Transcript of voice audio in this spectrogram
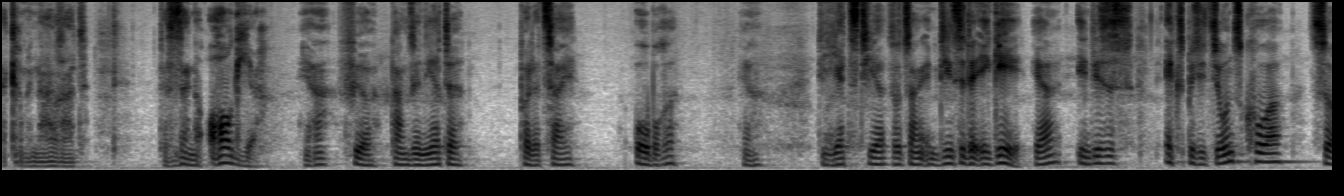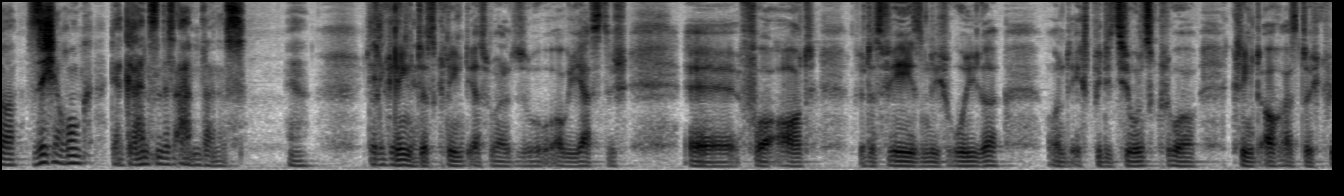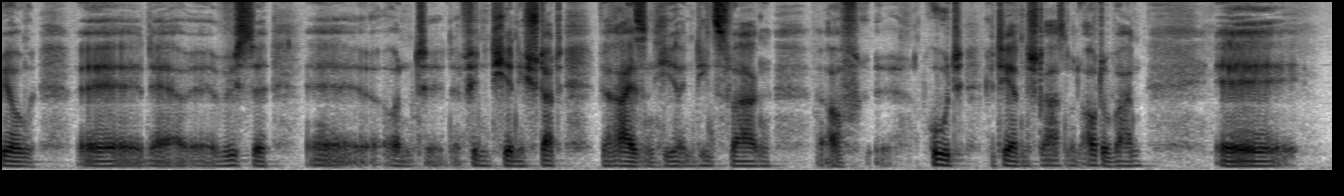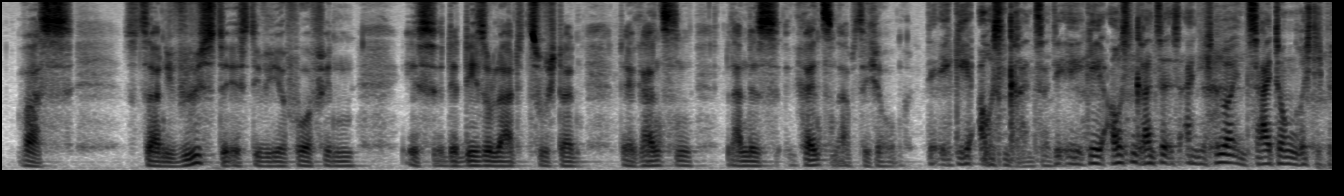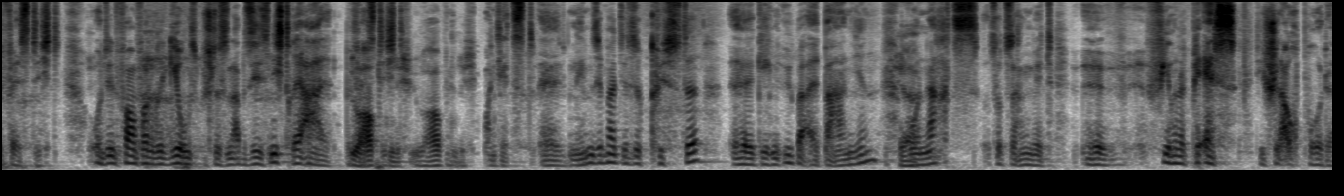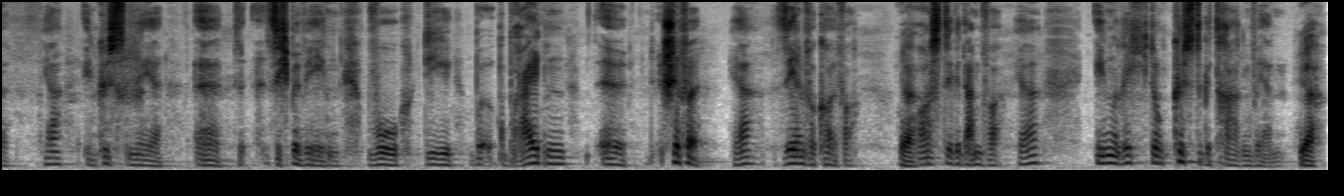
Herr Kriminalrat, das ist eine Orgie ja, für pensionierte Polizei, Obere, ja, die jetzt hier sozusagen im Dienste der EG ja, in dieses Expeditionskorps zur Sicherung der Grenzen des Abendlandes ja, das klingt, das klingt erstmal so orgiastisch. Äh, vor Ort wird es wesentlich ruhiger und Expeditionschlor klingt auch als Durchquerung der äh, Wüste äh, und äh, findet hier nicht statt. Wir reisen hier in Dienstwagen auf äh, gut geteerten Straßen und Autobahnen. Äh, was sozusagen die Wüste ist, die wir hier vorfinden, ist der desolate Zustand der ganzen Landesgrenzenabsicherung. Der EG-Außengrenze. Die EG-Außengrenze ist eigentlich nur in Zeitungen richtig befestigt und in Form von Regierungsbeschlüssen, aber sie ist nicht real befestigt. Überhaupt nicht, überhaupt nicht. Und jetzt äh, nehmen Sie mal diese Küste äh, gegenüber Albanien, ja. wo nachts sozusagen mit äh, 400 PS die Schlauchboote ja, in Küstennähe äh, sich bewegen, wo die breiten äh, Schiffe, ja, Seelenverkäufer, ja. rostige Dampfer, ja, in Richtung Küste getragen werden. Ja.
